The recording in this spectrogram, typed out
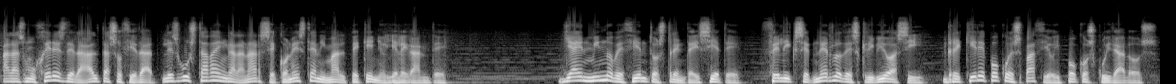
A las mujeres de la alta sociedad les gustaba engalanarse con este animal pequeño y elegante. Ya en 1937, Félix Ebner lo describió así, requiere poco espacio y pocos cuidados.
